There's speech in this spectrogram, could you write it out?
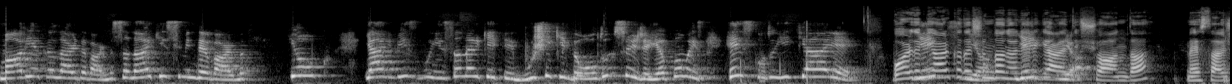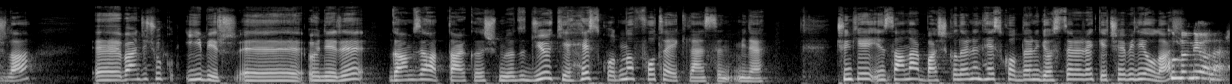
Mavi yakalarda var mı? Sanayi kesiminde var mı? Yok. Yani biz bu insan hareketleri bu şekilde olduğu sürece yapamayız. HES kodu hikaye. Bu arada Yetmiyor, bir arkadaşımdan öneri geldi yetmiyor. şu anda mesajla. Ee, bence çok iyi bir e, öneri. Gamze hatta arkadaşım da diyor ki HES koduna foto eklensin Mine. Çünkü insanlar başkalarının HES kodlarını göstererek geçebiliyorlar. Kullanıyorlar.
